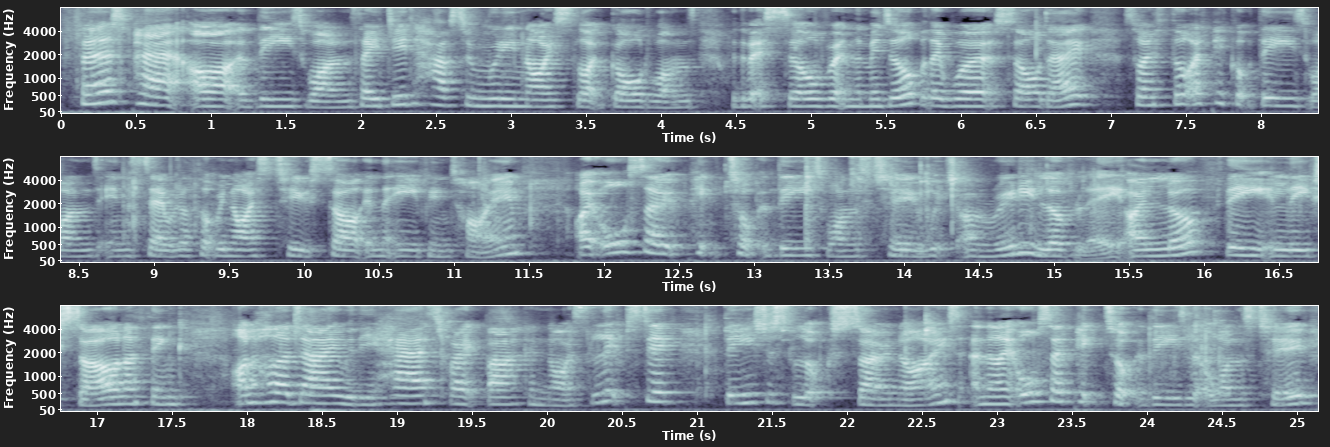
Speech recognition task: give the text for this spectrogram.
First pair are these ones. They did have some really nice like gold ones with a bit of silver in the middle, but they were sold out. So I thought I'd pick up these ones instead, which I thought would be nice to style in the evening time. I also picked up these ones too, which are really lovely. I love the leaf style and I think on holiday with your hair straight back and nice lipstick, these just look so nice. And then I also picked up these little ones too,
